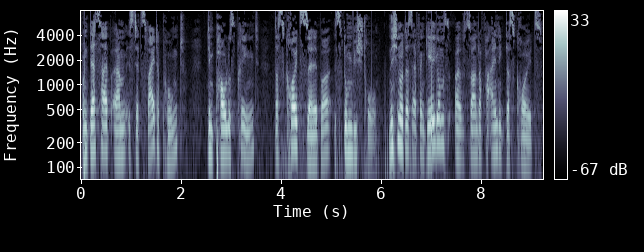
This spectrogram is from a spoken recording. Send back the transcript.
Und deshalb ähm, ist der zweite Punkt, den Paulus bringt, das Kreuz selber ist dumm wie Stroh. Nicht nur des Evangeliums, äh, sondern Dingen das Kreuz.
